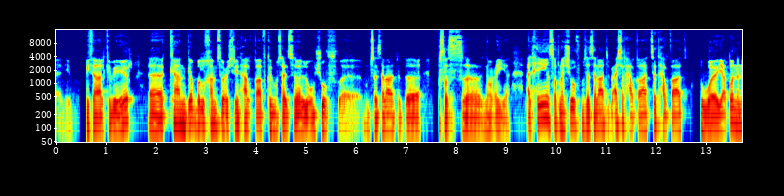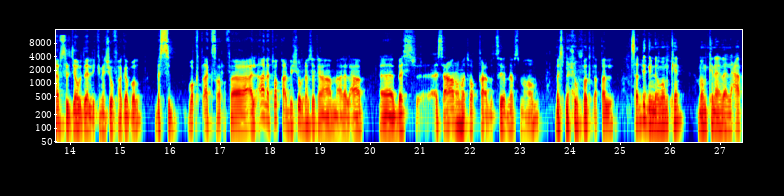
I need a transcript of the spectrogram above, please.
يعني مثال كبير آه، كان قبل 25 حلقة في كل مسلسل ونشوف آه، مسلسلات بقصص نوعية. الحين صرنا نشوف مسلسلات بعشر حلقات ست حلقات ويعطونا نفس الجودة اللي كنا نشوفها قبل بس بوقت أقصر. فالآن أتوقع بنشوف نفس الكلام مع الألعاب بس أسعارهم أتوقع بتصير نفس ما هم بس بنشوف وقت أقل. تصدق يعني إنه ممكن ممكن الألعاب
